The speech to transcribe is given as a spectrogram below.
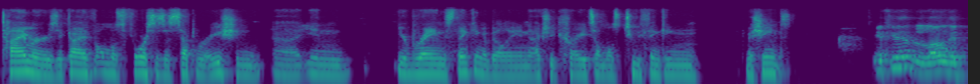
timers? It kind of almost forces a separation uh, in your brain's thinking ability and actually creates almost two thinking machines if you have longer,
